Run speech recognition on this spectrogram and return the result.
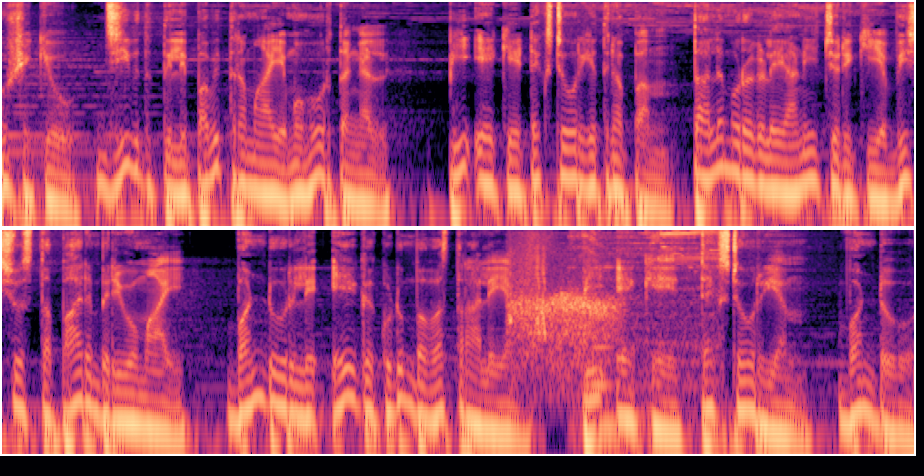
ആഘോഷിക്കൂ ജീവിതത്തിലെ പവിത്രമായ മുഹൂർത്തങ്ങൾ പി എ കെ ടെക്സ്റ്റോറിയത്തിനൊപ്പം തലമുറകളെ അണിയിച്ചൊരുക്കിയ വിശ്വസ്ത പാരമ്പര്യവുമായി വണ്ടൂരിലെ ഏക കുടുംബ വസ്ത്രാലയം P A K Textorium Wandoor.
